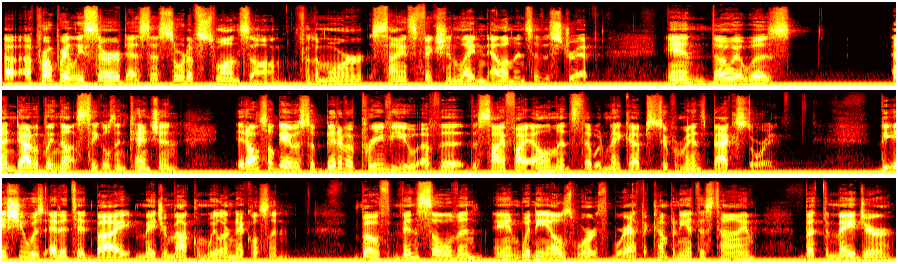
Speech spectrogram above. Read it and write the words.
appropriately served as a sort of swan song for the more science fiction laden elements of the strip. And though it was undoubtedly not Siegel's intention, it also gave us a bit of a preview of the, the sci fi elements that would make up Superman's backstory. The issue was edited by Major Malcolm Wheeler Nicholson. Both Vince Sullivan and Whitney Ellsworth were at the company at this time, but the major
